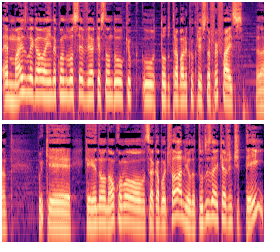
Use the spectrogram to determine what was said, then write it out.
é, é mais legal ainda quando você vê a questão do que o, o todo o trabalho que o Christopher faz. Né? Porque, querendo ou não, como você acabou de falar, Nilda, tudo isso aí que a gente tem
